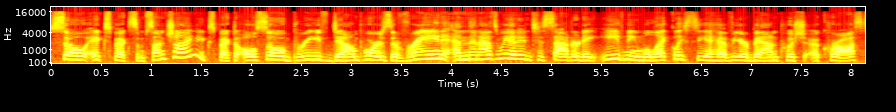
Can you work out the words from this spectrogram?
So expect some sunshine, expect also brief downpours of rain, and then as we head into Saturday evening, we'll likely see a heavier band push across.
